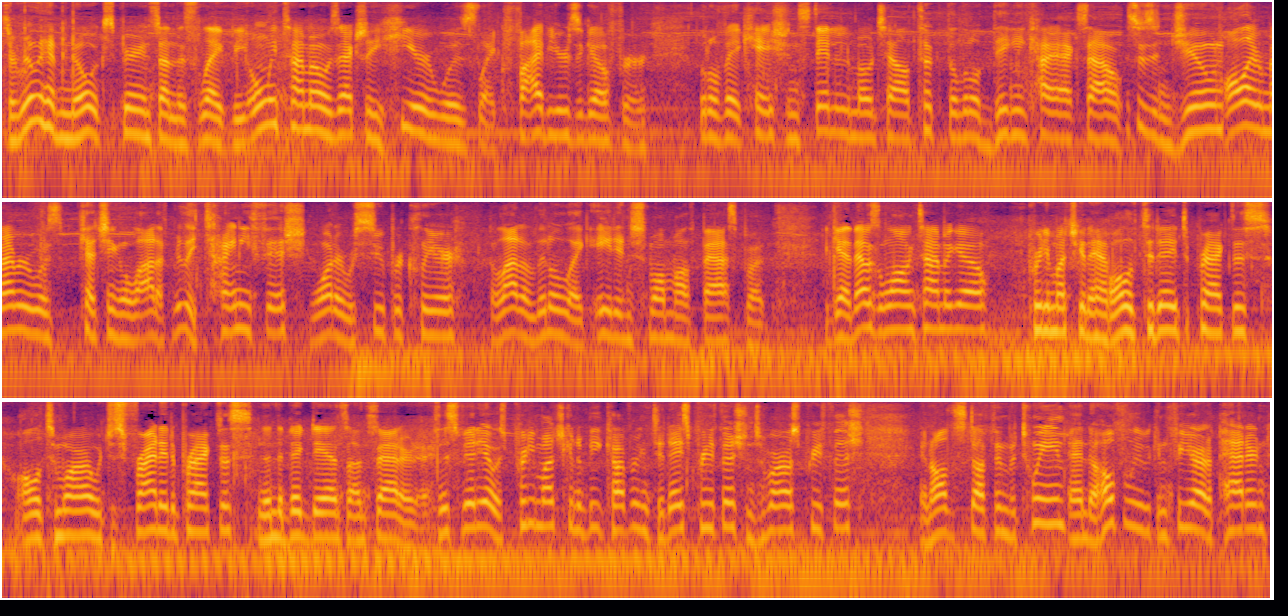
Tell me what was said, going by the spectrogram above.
So I really have no experience on this lake. The only time I was actually here was like five years ago for little vacation, stayed in a motel, took the little digging kayaks out. This was in June. All I remember was catching a lot of really tiny fish. Water was super clear, a lot of little like eight inch smallmouth bass, but again, that was a long time ago. Pretty much gonna have all of today to practice, all of tomorrow, which is Friday to practice, and then the big dance on Saturday. This video is pretty much gonna be covering today's pre-fish and tomorrow's pre-fish and all the stuff in between. And uh, hopefully we can figure out a pattern,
